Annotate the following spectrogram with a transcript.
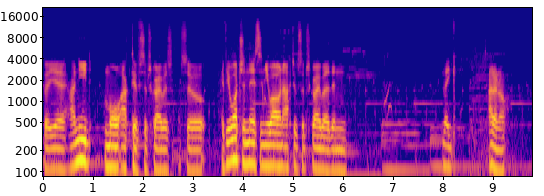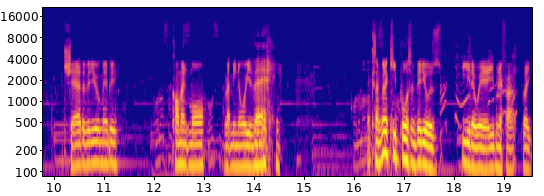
But yeah, I need more active subscribers. So if you're watching this and you are an active subscriber, then like I don't know, share the video maybe, comment more, let me know you're there. Because I'm gonna keep posting videos either way, even if I like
